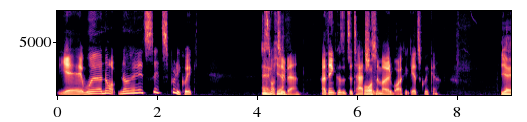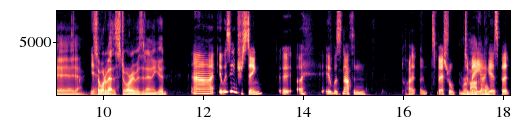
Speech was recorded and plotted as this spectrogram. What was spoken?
Yeah, well, not no, it's it's pretty quick. It's Heck not yeah. too bad. I think because it's attached Awesome. to the motorbike, it gets quicker. Yeah, yeah, yeah, yeah, Yeah. So, what about the story? Was it any good? Uh, it was interesting. It, it was nothing uh, special to me, I guess, but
